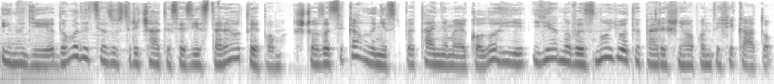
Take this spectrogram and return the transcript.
Іноді доводиться зустрічатися зі стереотипом, що зацікавленість питаннями екології є новизною теперішнього понтифікату.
